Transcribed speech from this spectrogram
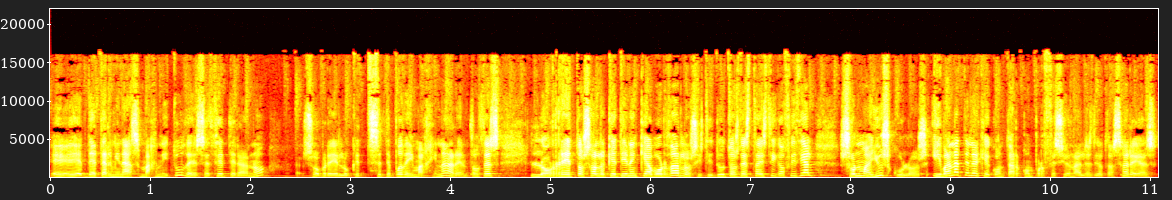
eh, determinadas magnitudes, etcétera, ¿no? Sobre lo que se te puede imaginar. Entonces, los retos a los que tienen que abordar los institutos de estadística oficial son mayúsculos y van a tener que contar con profesionales de otras áreas.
